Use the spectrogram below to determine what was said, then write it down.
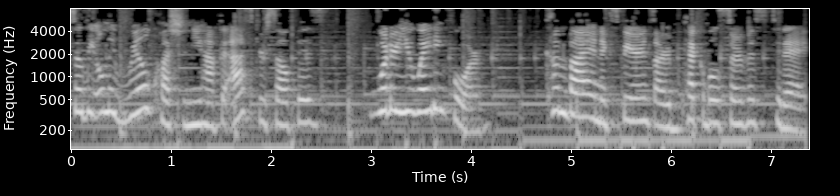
So the only real question you have to ask yourself is, what are you waiting for? Come by and experience our impeccable service today.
